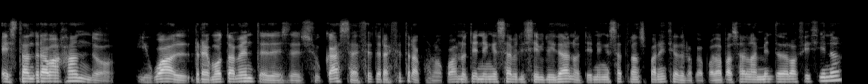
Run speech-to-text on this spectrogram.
están trabajando igual remotamente desde su casa, etcétera, etcétera, con lo cual no tienen esa visibilidad, no tienen esa transparencia de lo que pueda pasar en el ambiente de la oficina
